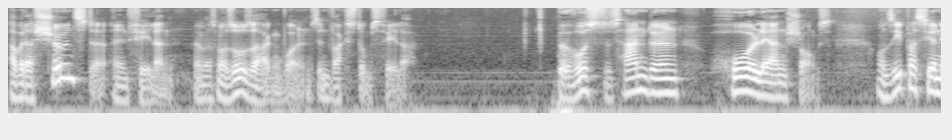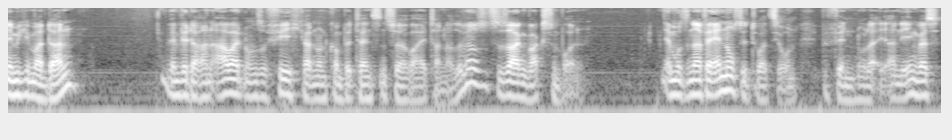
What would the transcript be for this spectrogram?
Aber das Schönste an den Fehlern, wenn wir es mal so sagen wollen, sind Wachstumsfehler. Bewusstes Handeln, hohe Lernchance. Und sie passieren nämlich immer dann, wenn wir daran arbeiten, unsere Fähigkeiten und Kompetenzen zu erweitern. Also wenn wir sozusagen wachsen wollen. Wenn wir uns in einer Veränderungssituation befinden oder an irgendwas,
